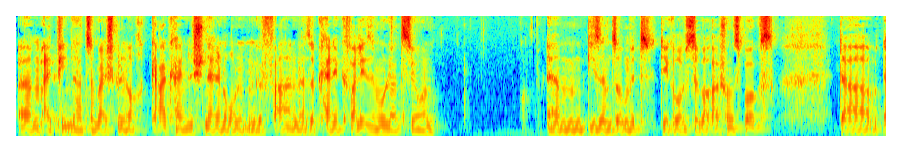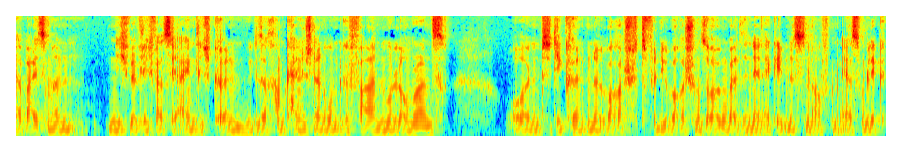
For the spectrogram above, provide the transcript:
Ähm, Alpine hat zum Beispiel noch gar keine schnellen Runden gefahren, also keine Quali-Simulation. Ähm, die sind somit die größte Überraschungsbox. Da, da weiß man nicht wirklich, was sie eigentlich können. Wie gesagt, haben keine schnellen Runden gefahren, nur Longruns. Und die könnten für die Überraschung sorgen, weil sie in den Ergebnissen auf den ersten Blick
